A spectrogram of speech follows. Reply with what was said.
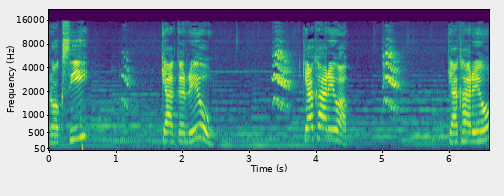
रॉक्सी, क्या कर रहे हो? क्या खा रहे हो आप? क्या खा रहे हो?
